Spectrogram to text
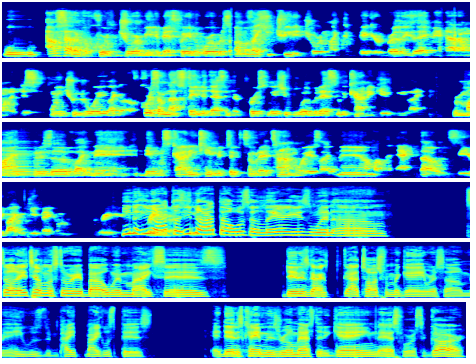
well outside of of course Jordan being the best player in the world, but it's almost like he treated Jordan like a bigger brother. He's like, man, I don't want to disappoint you in a way. Like, of course, I'm not saying that that's in their personal relationship, but that's what it kind of gives me like reminders of like, man. And then when Scottie came and took some of that time away, it's like, man, I'm about to act out and see if I can get back on. The career. You know, you know, I thought, you know, I thought it was hilarious when um, so they telling the story about when Mike says Dennis got got tossed from a game or something, and he was Mike was pissed. And Dennis came in his room after the game to ask for a cigar,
